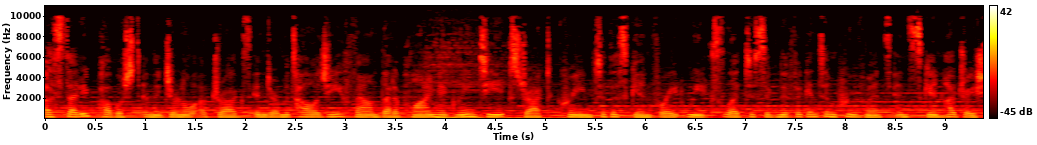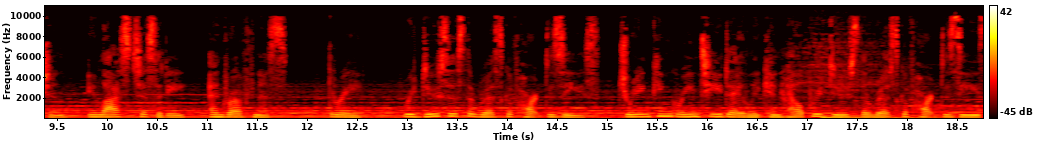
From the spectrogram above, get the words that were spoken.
A study published in the Journal of Drugs in Dermatology found that applying a green tea extract cream to the skin for 8 weeks led to significant improvements in skin hydration, elasticity, and roughness. 3. Reduces the risk of heart disease. Drinking green tea daily can help reduce the risk of heart disease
